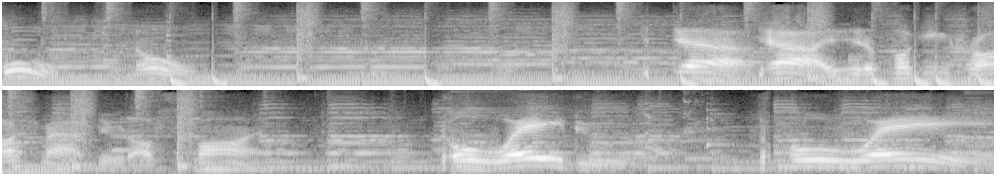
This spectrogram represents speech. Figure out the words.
Oh, no. Yeah, yeah, I hit a fucking cross map, dude. I'll spawn. No way, dude. No way.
